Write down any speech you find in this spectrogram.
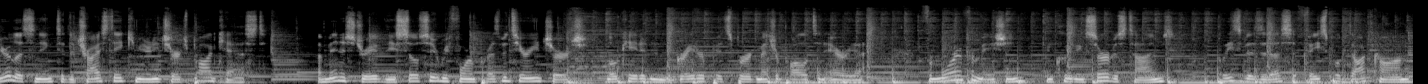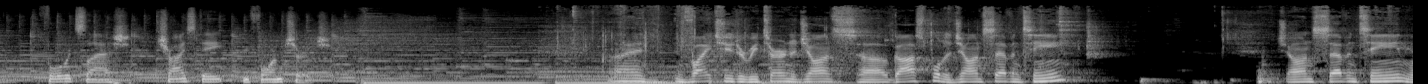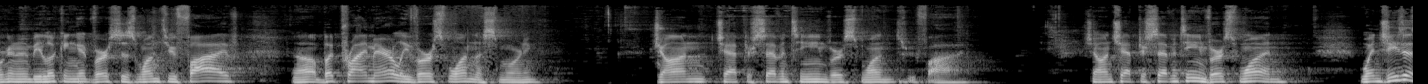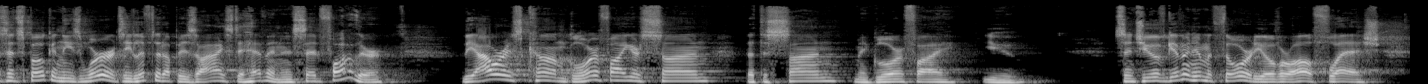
You're listening to the Tri State Community Church Podcast, a ministry of the Associate Reformed Presbyterian Church located in the greater Pittsburgh metropolitan area. For more information, including service times, please visit us at facebook.com forward slash Tri State Reformed Church. I invite you to return to John's uh, Gospel, to John 17. John 17, we're going to be looking at verses 1 through 5, uh, but primarily verse 1 this morning. John chapter 17, verse 1 through 5. John chapter 17, verse 1. When Jesus had spoken these words, he lifted up his eyes to heaven and said, Father, the hour has come. Glorify your Son, that the Son may glorify you. Since you have given him authority over all flesh,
